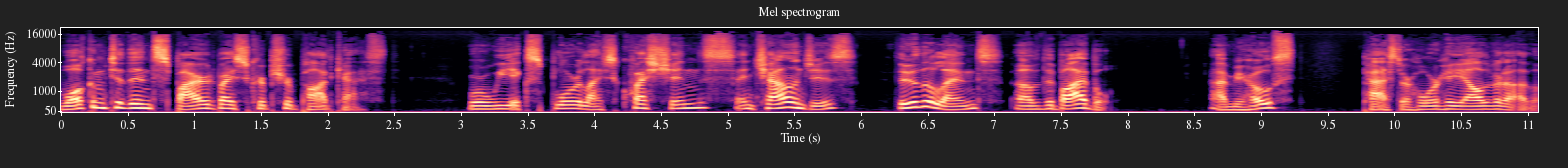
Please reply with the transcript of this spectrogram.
Welcome to the Inspired by Scripture podcast, where we explore life's questions and challenges through the lens of the Bible. I'm your host, Pastor Jorge Alvarado.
